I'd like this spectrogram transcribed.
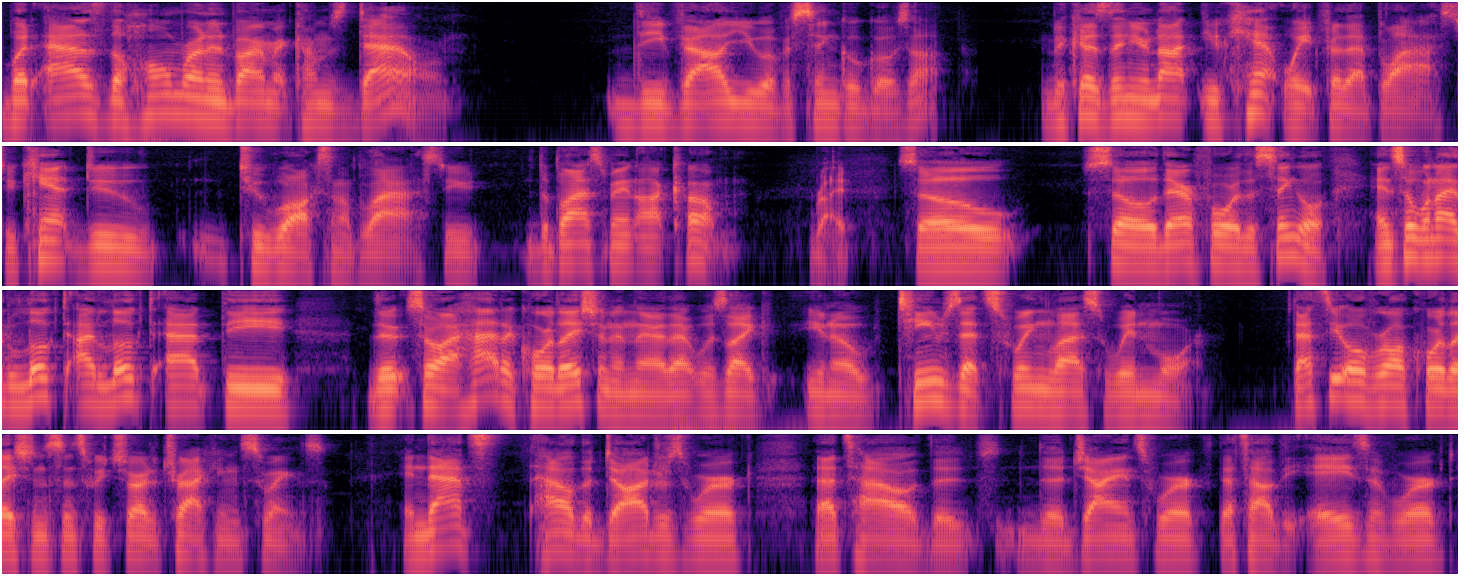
But as the home run environment comes down, the value of a single goes up because then you're not you can't wait for that blast. You can't do two walks on a blast. You the blast may not come. Right. So so therefore the single. And so when I looked I looked at the the so I had a correlation in there that was like, you know, teams that swing less win more. That's the overall correlation since we started tracking swings. And that's how the Dodgers work. That's how the the Giants work. That's how the A's have worked.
